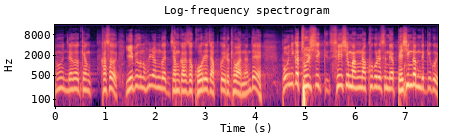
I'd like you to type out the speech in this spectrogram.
내가 그냥 가서 예비군 훈련장 가서 고래 잡고 이렇게 왔는데 보니까 둘씩 셋씩 막 낳고 그래서 내가 배신감 느끼고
